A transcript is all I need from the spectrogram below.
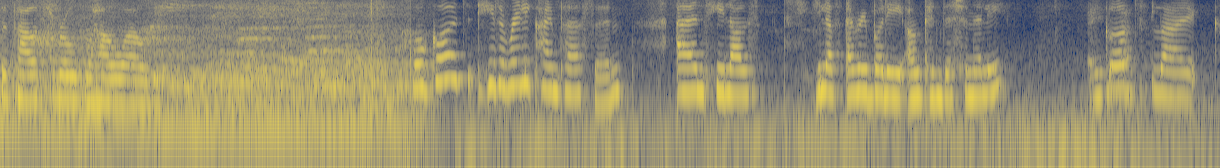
the power to rule the whole world. Well, God, he's a really kind person and he loves he loves everybody unconditionally. God's like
